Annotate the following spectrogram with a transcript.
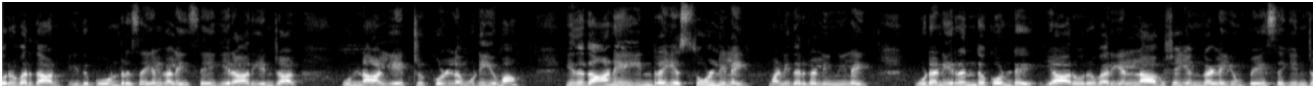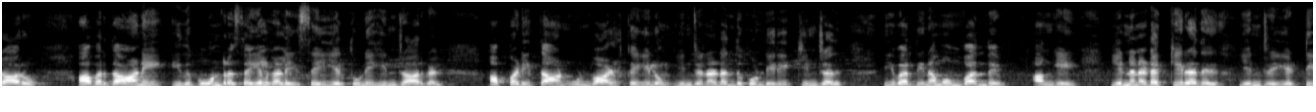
ஒருவர்தான் இது போன்ற செயல்களை செய்கிறார் என்றால் உன்னால் ஏற்றுக்கொள்ள முடியுமா? இதுதானே இன்றைய சூழ்நிலை மனிதர்களின் நிலை. உடனிருந்து கொண்டு யார் ஒருவர் எல்லா விஷயங்களையும் பேசுகின்றாரோ அவர்தானே இது போன்ற செயல்களை செய்ய துணிகின்றார்கள். அப்படித்தான் உன் வாழ்க்கையிலும் இன்று நடந்து கொண்டிருக்கின்றது. இவர் தினமும் வந்து அங்கே என்ன நடக்கிறது? என்று எட்டி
